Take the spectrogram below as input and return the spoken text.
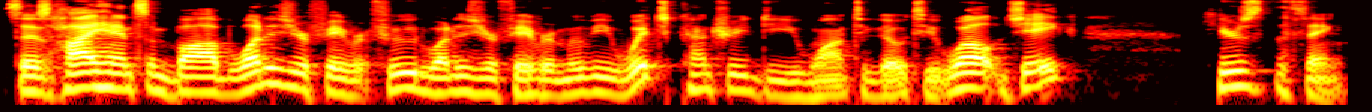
says, Hi, handsome Bob. What is your favorite food? What is your favorite movie? Which country do you want to go to? Well, Jake, here's the thing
